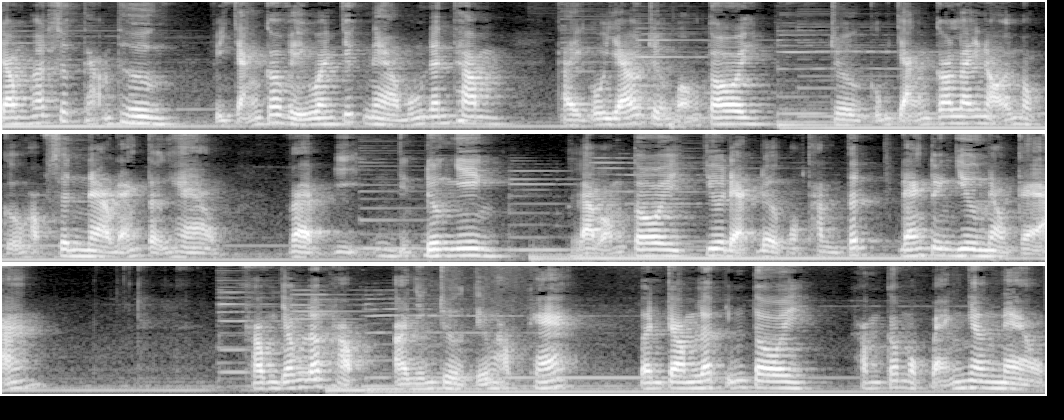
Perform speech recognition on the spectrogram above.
trông hết sức thảm thương vì chẳng có vị quan chức nào muốn đến thăm. Thầy cô giáo trường bọn tôi, trường cũng chẳng có lấy nổi một cựu học sinh nào đáng tự hào. Và đương nhiên là bọn tôi chưa đạt được một thành tích đáng tuyên dương nào cả. Không giống lớp học ở những trường tiểu học khác, bên trong lớp chúng tôi không có một bản nhân nào.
